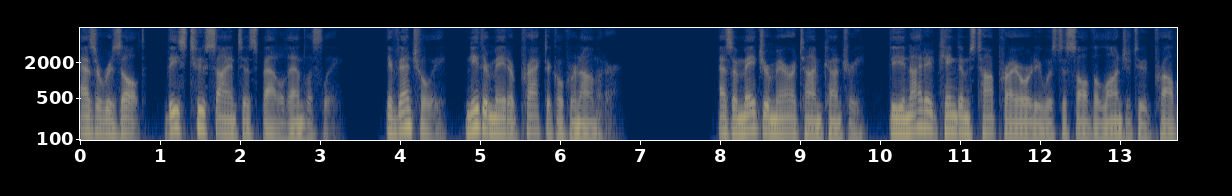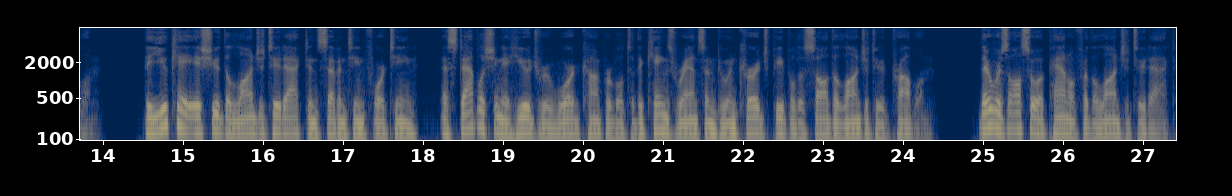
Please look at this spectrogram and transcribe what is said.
As a result, these two scientists battled endlessly. Eventually, neither made a practical chronometer. As a major maritime country, the United Kingdom's top priority was to solve the longitude problem. The UK issued the Longitude Act in 1714, establishing a huge reward comparable to the King's ransom to encourage people to solve the longitude problem. There was also a panel for the Longitude Act,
